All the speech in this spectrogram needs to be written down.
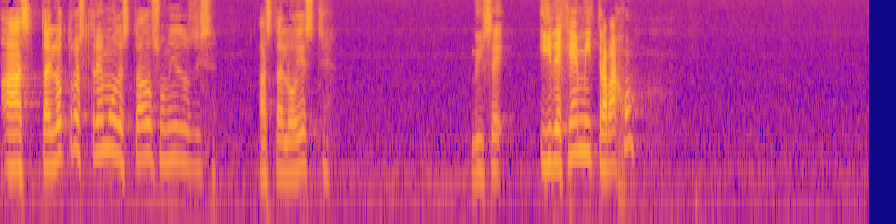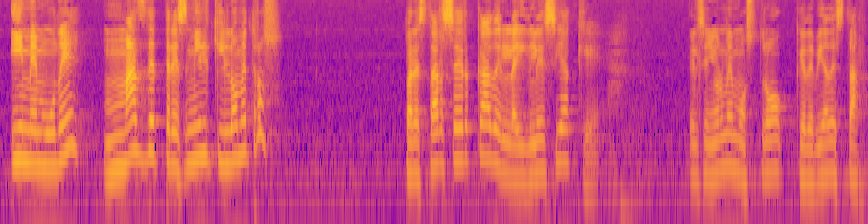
hasta el otro extremo de Estados Unidos, dice, hasta el oeste. Dice, y dejé mi trabajo y me mudé más de tres mil kilómetros para estar cerca de la iglesia que el Señor me mostró que debía de estar.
